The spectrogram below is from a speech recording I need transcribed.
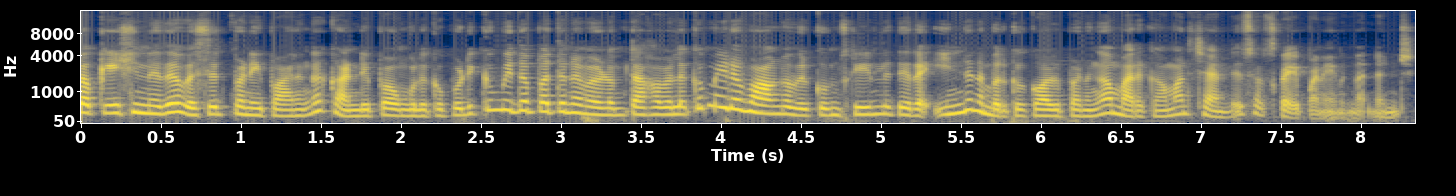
லொக்கேஷன் இது விசிட் பண்ணி பாருங்கள் கண்டிப்பாக உங்களுக்கு பிடிக்கும். இதை பற்றின மேலும் தகவலுக்கு மீண்டும் வாங்க விற்கும் ஸ்க்ரீனில் தெரிய இந்த நம்பருக்கு கால் பண்ணுங்கள் மறக்காமல் சேனலை சப்ஸ்கிரைப் பண்ணிடுங்க. நன்றி.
